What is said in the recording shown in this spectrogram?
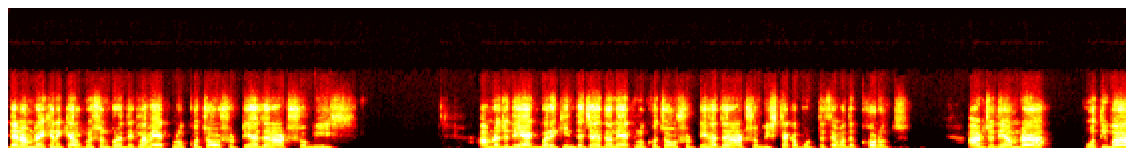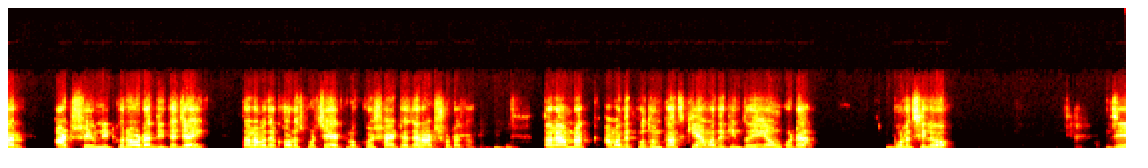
দেন আমরা এখানে ক্যালকুলেশন করে দেখলাম এক লক্ষ চৌষট্টি হাজার আটশো বিশ। আমরা যদি একবারে কিনতে চাই, তাহলে এক লক্ষ চৌষট্টি হাজার আটশো বিশ টাকা পড়তেছে আমাদের খরচ। আর যদি আমরা প্রতিবার আটশো ইউনিট করে অর্ডার দিতে যাই, তাহলে আমাদের খরচ পড়ছে এক লক্ষ ষাট হাজার আটশো টাকা। তাহলে আমরা, আমাদের প্রথম কাজ কি? আমাদের কিন্তু এই অঙ্কটা বলেছিল যে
